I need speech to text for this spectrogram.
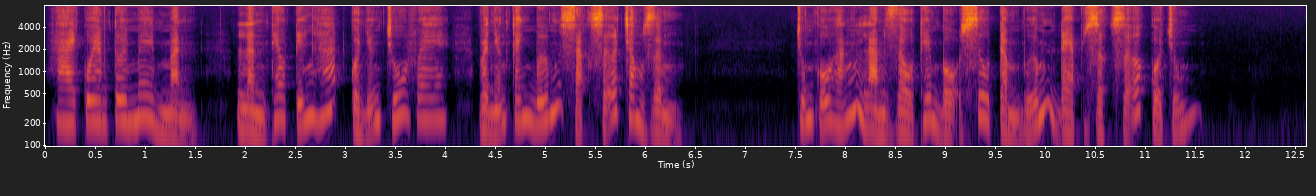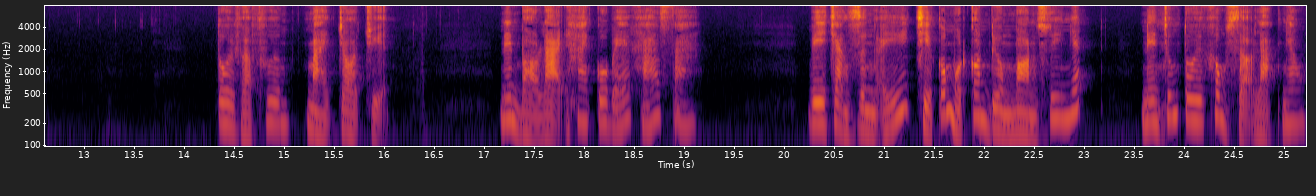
Hai cô em tôi mê mẩn lần theo tiếng hát của những chú ve và những cánh bướm sặc sỡ trong rừng. Chúng cố gắng làm giàu thêm bộ sưu tầm bướm đẹp rực rỡ của chúng. Tôi và Phương mải trò chuyện, nên bỏ lại hai cô bé khá xa. Vì chẳng rừng ấy chỉ có một con đường mòn duy nhất, nên chúng tôi không sợ lạc nhau.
